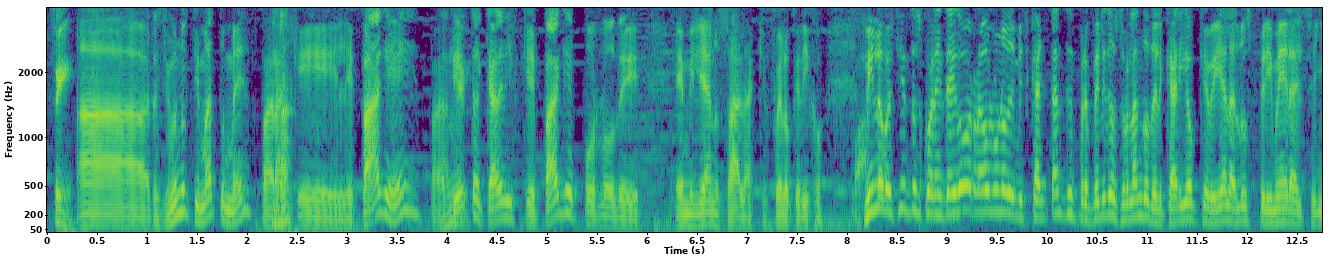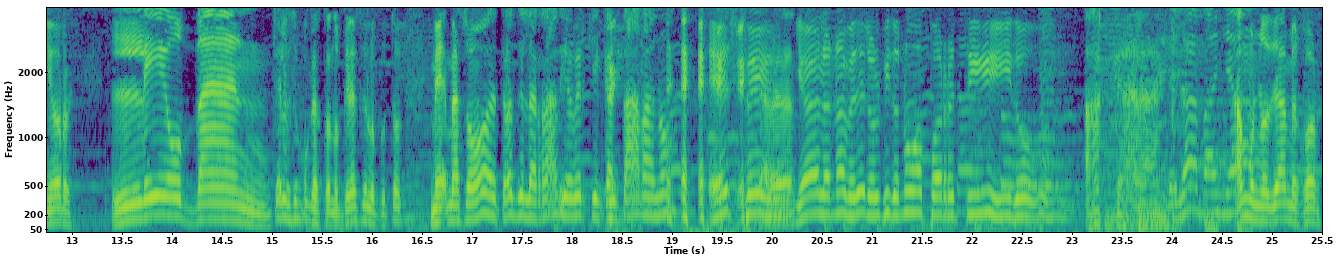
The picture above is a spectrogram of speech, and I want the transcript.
Sí. A recibir un ultimátum, ¿eh? Para Ajá. que le pague, ¿eh? Para advierte al Cardiff que pague por lo de Emiliano Sala, que fue lo que dijo. 1942, Raúl, uno de mis cantantes preferidos, hablando del karaoke, veía la luz primera, el señor Leo Dan. Ya en las épocas cuando quería ser locutor, me, me asomaba detrás de la radio a ver quién cantaba, ¿no? Espera, ya la nave del olvido no ha partido. Ah, caray. Vámonos ya mejor.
